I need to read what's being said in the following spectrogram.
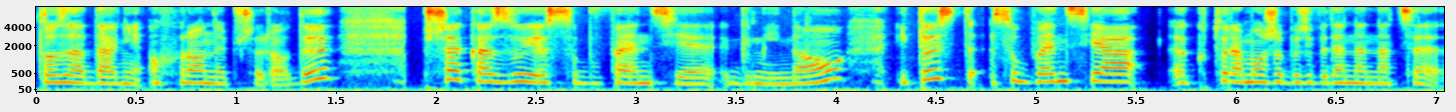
to zadanie ochrony przyrody, przekazuje subwencję gminom i to jest subwencja, e, która może być wydana na, ce,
